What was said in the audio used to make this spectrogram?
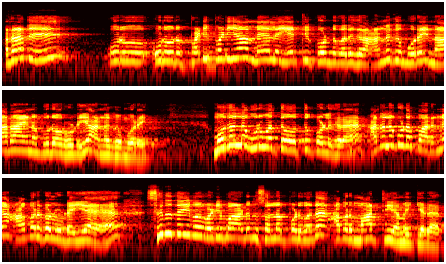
அதாவது ஒரு ஒரு ஒரு படிப்படியாக மேலே ஏற்றி கொண்டு வருகிற அணுகுமுறை நாராயண குரு அவருடைய அணுகுமுறை. முதல்ல உருவத்தை ஒத்துக்கொள்கிறார். அதில் கூட பாருங்க அவர்களுடைய சிறுதெய்வ வழிபாடுன்னு சொல்லப்படுவதை அவர் மாற்றி அமைக்கிறார்.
